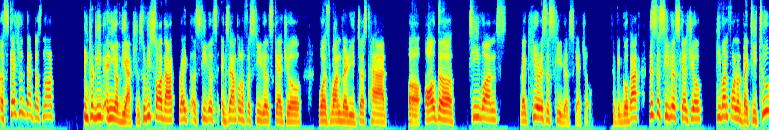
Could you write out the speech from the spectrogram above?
a schedule that does not interleave any of the actions. So we saw that, right? A serial example of a serial schedule was one where you just had uh, all the T1s, like here is a serial schedule. So if we go back, this is a serial schedule, T1 followed by T2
